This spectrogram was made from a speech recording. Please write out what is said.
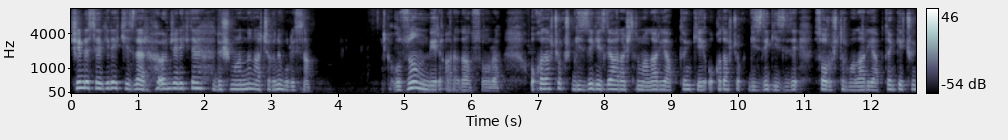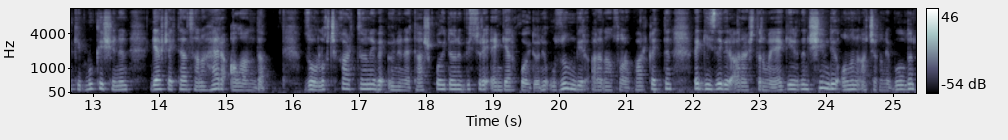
Şimdi sevgili ikizler, öncelikle düşmanının açığını bulursan, uzun bir aradan sonra o kadar çok gizli gizli araştırmalar yaptın ki o kadar çok gizli gizli soruşturmalar yaptın ki çünkü bu kişinin gerçekten sana her alanda zorluk çıkarttığını ve önüne taş koyduğunu, bir sürü engel koyduğunu uzun bir aradan sonra fark ettin ve gizli bir araştırmaya girdin. Şimdi onun açığını buldun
